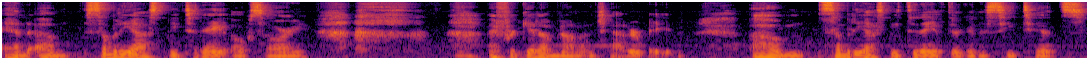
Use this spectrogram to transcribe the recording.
And um, somebody asked me today. Oh, sorry, I forget I'm not on Chaturbate. Um, somebody asked me today if they're going to see tits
